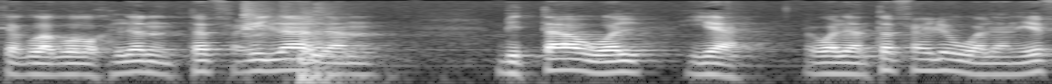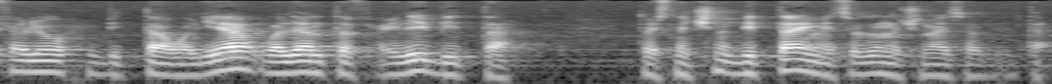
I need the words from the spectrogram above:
Как глагол лян тафиля, лян бита валь я. Валян тафалю, валян ефалю, битта валья, валян тафали, битта. То есть начина, битта имеется в виду начинается битта.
